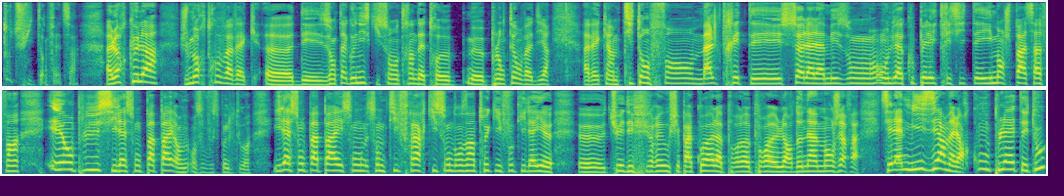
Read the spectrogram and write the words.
tout de suite, en fait, ça. Alors que là, je me retrouve avec euh, des antagonistes qui sont en train d'être euh, plantés, on va dire, avec un petit enfant maltraité, seul à la maison, on lui a coupé l'électricité, il mange pas à sa faim, et en plus, il a son papa, on, on vous spoil tout, hein. il a son papa et son, son petit frère qui sont dans un truc, il faut qu'il aille euh, euh, tuer des furets ou je sais pas quoi, là, pour, pour euh, leur donner à manger, enfin, c'est la misère, mais alors complète et tout,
